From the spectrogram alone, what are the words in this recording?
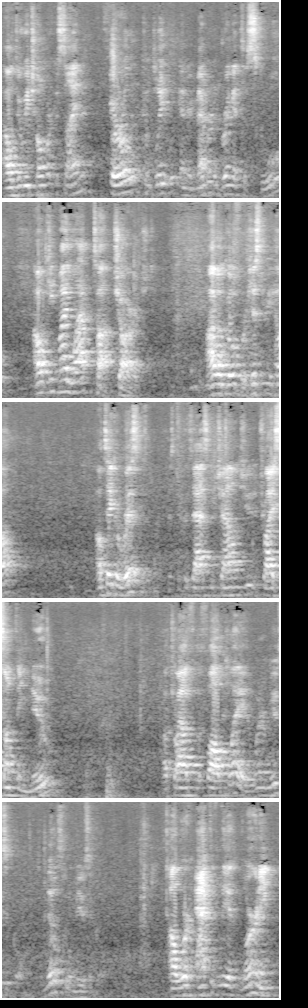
I'll do each homework assignment thoroughly, completely, and remember to bring it to school. I'll keep my laptop charged. I will go for history help. I'll take a risk. Mr. Kozaski challenged you to try something new. I'll try out for the fall play, the winter musical, the middle school musical. I'll work actively at learning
